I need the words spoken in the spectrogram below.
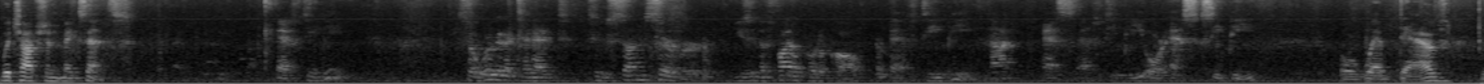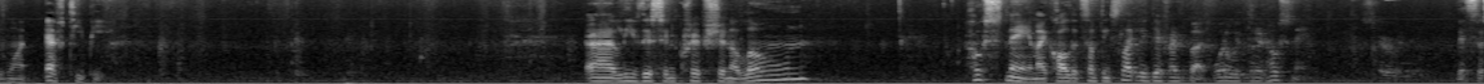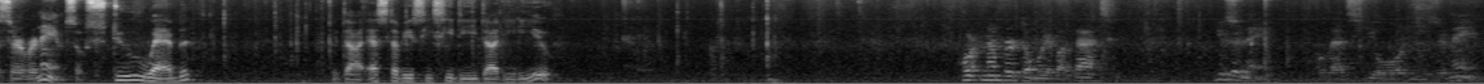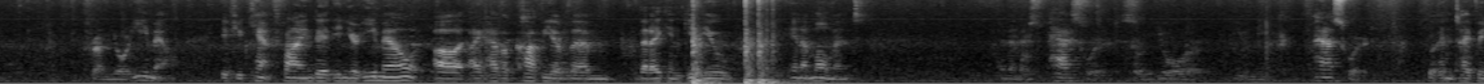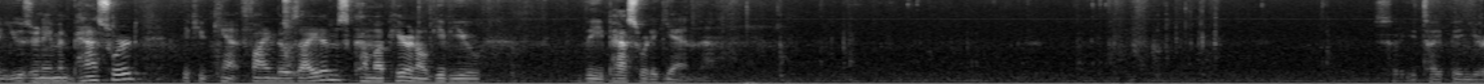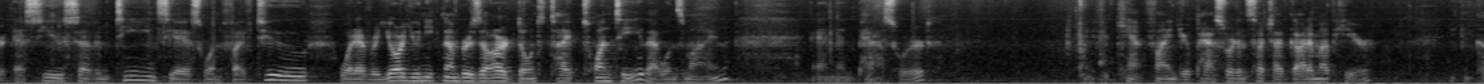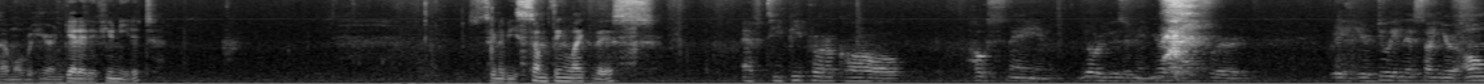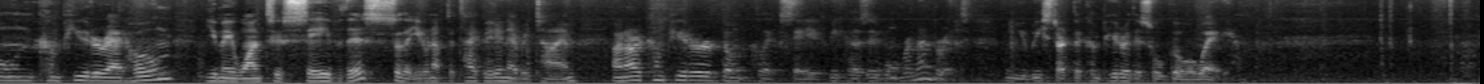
which option makes sense? FTP. So we're going to connect to some server using the file protocol FTP, not SFTP or SCP or WebDAV. We want FTP. Uh, leave this encryption alone. Host name, I called it something slightly different, but what do we put in host name? Server name. It's the server name. So stuweb swcd.edu. Port number, don't worry about that. Username, well that's your username from your email. If you can't find it in your email, uh, I have a copy of them that I can give you in a moment. And then there's password, so your unique password. Go ahead and type in username and password. If you can't find those items, come up here and I'll give you the password again. So you type in your SU17, CIS152, whatever your unique numbers are, don't type 20, that one's mine, and then password. And if you can't find your password and such, I've got them up here. You can come over here and get it if you need it. It's going to be something like this. FTP protocol, host name, your username, your password. If you're doing this on your own computer at home, you may want to save this so that you don't have to type it in every time. On our computer, don't click save because it won't remember it. When you restart the computer, this will go away.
